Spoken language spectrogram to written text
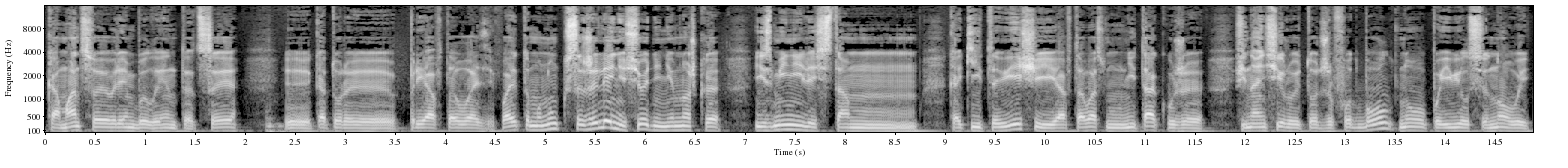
команд в свое время было, НТЦ, э, которые при автовазе. Поэтому, ну, к сожалению, сегодня немножко изменились там какие-то вещи, и автоваз не так уже финансирует тот же футбол, но появился новый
